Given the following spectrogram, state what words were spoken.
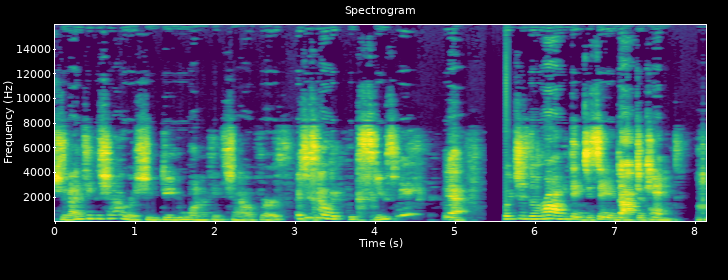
Should I take the shower or should, do you want to take the shower first? And she's kind of like, excuse me? Yeah. Which is the wrong thing to say to Dr. Kang.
